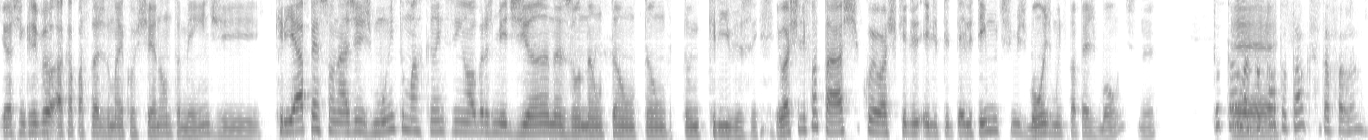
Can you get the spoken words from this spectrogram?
Eu acho incrível a capacidade do Michael Shannon também de criar personagens muito marcantes em obras medianas ou não tão, tão, tão incríveis. Assim. Eu acho ele fantástico, eu acho que ele, ele, ele tem muitos filmes bons, muitos papéis bons, né? Total, É. é total, total o que você tá falando.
